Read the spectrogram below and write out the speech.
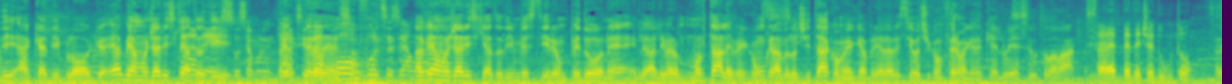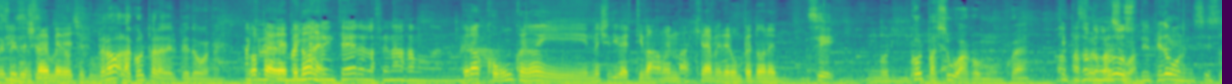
di HD Blog e abbiamo già rischiato Per adesso di siamo in un per- taxi, per tra adesso. poco forse siamo- Abbiamo già rischiato di investire un pedone a livello mortale perché comunque la Sì. velocità come Gabriele Arestivo ci conferma che perché lui è seduto davanti Sarebbe deceduto. sarebbe, sì, deceduto. sarebbe deceduto. Però la colpa era del pedone. Perché il il bagnato pedone- in terra e la frenata non, non Però era- comunque noi, noi ci divertivamo in macchina a vedere un pedone Sì, morire. colpa diciamo. sua comunque. Eh. che è passato con rosso sua. del pedone. Sì, sì.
